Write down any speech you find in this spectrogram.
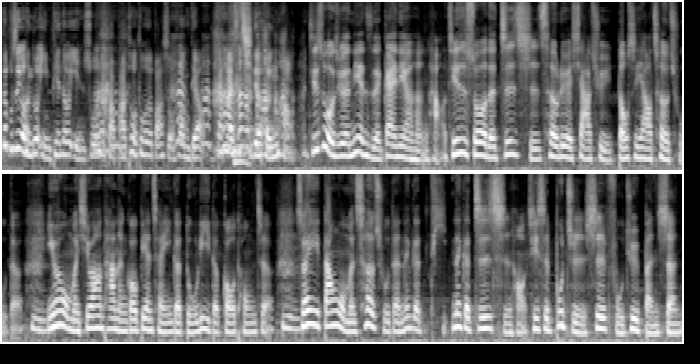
那不是有很多影片都演说，他爸爸偷偷的把手放掉，但还是骑得很好。其实我觉得念子的概念很好。其实所有的支持策略下去都是要撤除的，因为我们希望他能够变成一个独立的沟通者。所以当我们撤除的那个体那个支持哈，其实不只是辅具本身，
